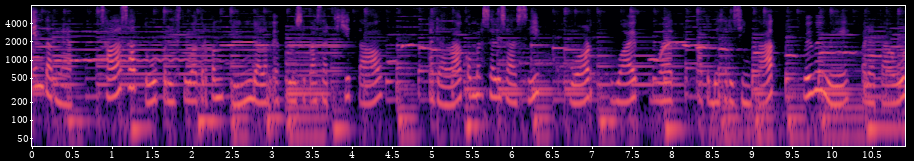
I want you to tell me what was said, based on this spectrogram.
internet. Salah satu peristiwa terpenting dalam evolusi pasar digital adalah komersialisasi World Wide Web atau biasa disingkat WWW pada tahun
